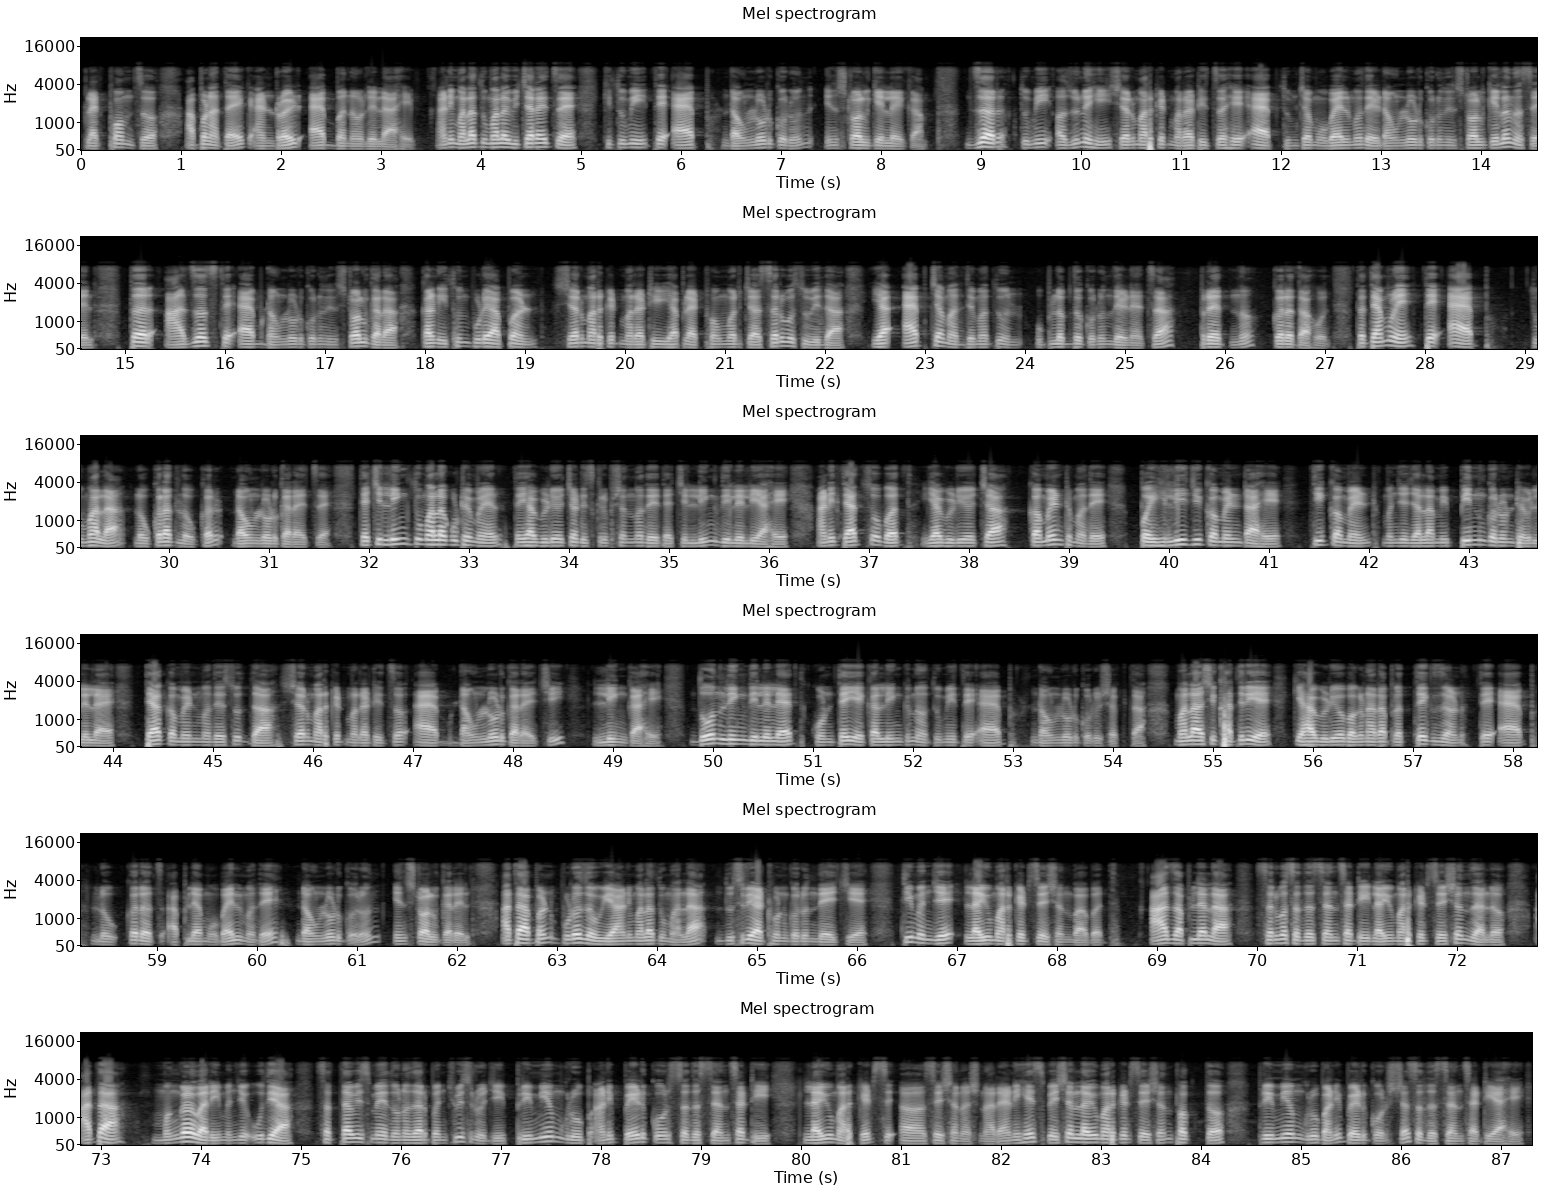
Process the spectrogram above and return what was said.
प्लॅटफॉर्मचं आपण आता एक अँड्रॉईड ॲप बनवलेलं आहे. आणि मला तुम्हाला विचारायचं आहे की तुम्ही ते ॲप डाउनलोड करून इन्स्टॉल केलंय का? जर तुम्ही अजूनही शेअर मार्केट मराठीचं हे ॲप तुमच्या मोबाईलमध्ये डाउनलोड करून इन्स्टॉल केलं नसेल तर आजच ते ॲप डाउनलोड करून इन्स्टॉल करा. कारण इथून पुढे आपण शेअर मार्केट मराठी ह्या प्लॅटफॉर्मवरच्या सर्व सुविधा या ॲपच्या माध्यमातून उपलब्ध करून देण्याचा प्रयत्न करत आहोत. तर त्यामुळे ते ॲप तुम्हाला लवकरात लवकर डाउनलोड करायचं आहे त्याची लिंक तुम्हाला कुठे मिळेल? तर ह्या व्हिडिओच्या डिस्क्रिप्शनमध्ये त्याची लिंक दिलेली आहे. आणि त्याचसोबत या व्हिडिओच्या कमेंटमध्ये पहिली जी कमेंट आहे ती कमेंट म्हणजे ज्याला मी पिन करून ठेवलेलं आहे त्या कमेंटमध्ये सुद्धा शेअर मार्केट मराठीचं ॲप डाउनलोड करायची लिंक आहे. दोन लिंक दिलेल्या आहेत. कोणत्याही एका लिंकनं तुम्ही ते ॲप डाउनलोड करू शकता. मला अशी खात्री आहे की हा व्हिडिओ बघणारा प्रत्येकजण ते ॲप लवकरच आपल्या मोबाईलमध्ये डाउनलोड करून इन्स्टॉल करेल. आता आपण पुढं जाऊया आणि मला तुम्हाला दुसरी आठवण करून द्यायची आहे. ती म्हणजे लाईव्ह मार्केट सेशनबाबत आज आपल्याला सर्व सदस्यांसाठी लाईव्ह मार्केट सेशन झालं. आता मंगळवारी म्हणजे उद्या सत्तावीस मे दोन हजार पंचवीस रोजी प्रीमियम ग्रुप आणि पेड कोर्स सदस्यांसाठी लाईव्ह मार्केट सेशन असणार आहे. आणि हे स्पेशल लाईव्ह मार्केट सेशन फक्त प्रीमियम ग्रुप आणि पेड कोर्सच्या सदस्यांसाठी आहे.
